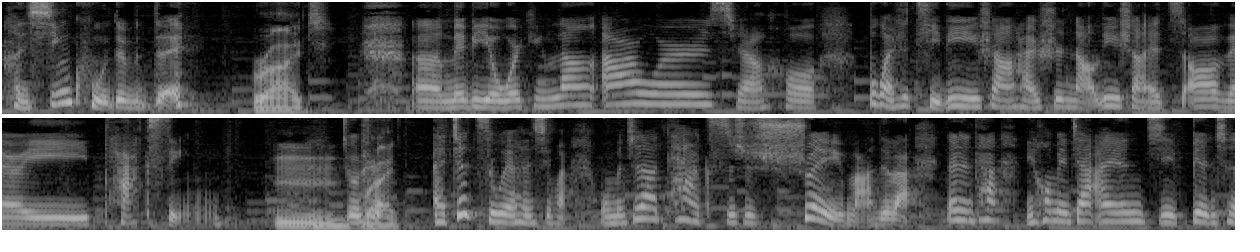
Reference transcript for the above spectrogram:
很辛苦，对不对？ Right. 呃、m a y b e you're working long hours，然后不管是体力上还是脑力上，it's all very taxing。 Mm, 就是 right. 哎，这词我也很喜欢。我们知道 tax 是税嘛，对吧？但是它你后面加 ing 变成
